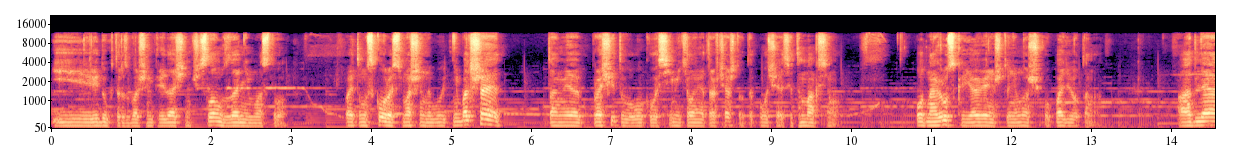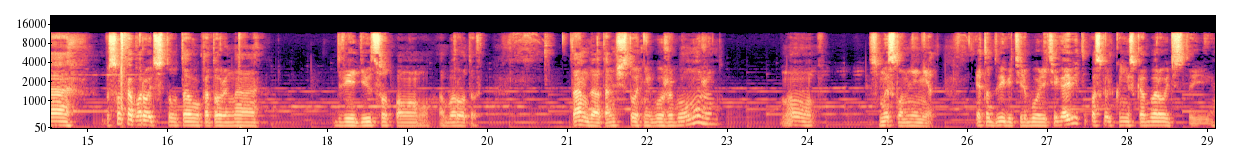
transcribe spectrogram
и редуктор с большим передачным числом в заднем мосту. Поэтому скорость машины будет небольшая, там я просчитывал около 7 км в час, что-то получается, это максимум. Под нагрузкой я уверен, что немножечко упадет она. А для высокооборотистого того, который на 2900, по-моему, оборотов, там, да, там частотник уже был нужен, но смысла мне нет. Этот двигатель более тяговитый, поскольку низкооборотистый.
